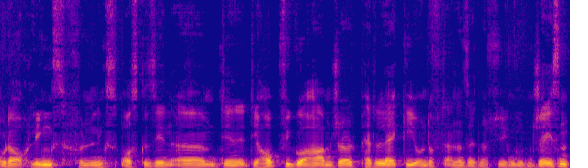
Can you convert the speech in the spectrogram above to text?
oder auch links, von links aus gesehen, äh, die, die, Hauptfigur haben, Jared Padalecki und auf der anderen Seite natürlich den guten Jason.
